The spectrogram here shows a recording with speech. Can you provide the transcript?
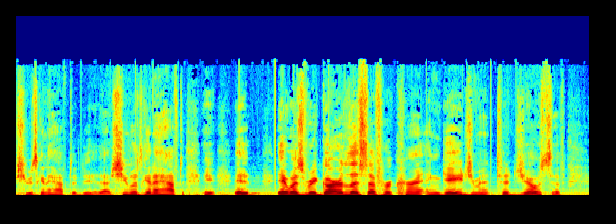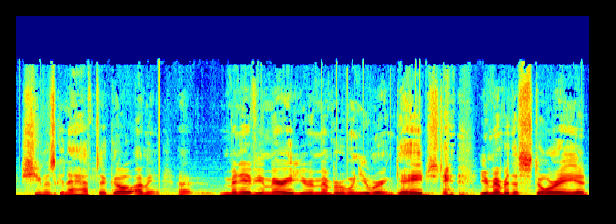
She was going to have to do that. She was going to have to, it, it, it, was regardless of her current engagement to Joseph. She was going to have to go. I mean, uh, many of you married, you remember when you were engaged. you remember the story and,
